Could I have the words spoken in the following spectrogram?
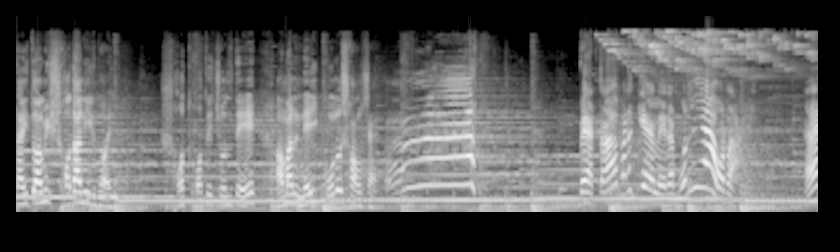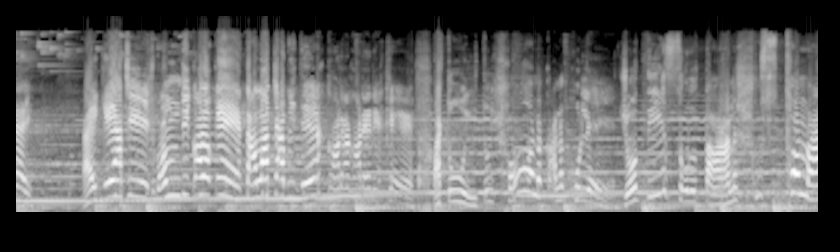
তাই তো আমি সদা নির্ভয়। সৎ পথে চলতে আমার নেই কোনো সংশয়! বেটা আবার গেলেরা বলিয়া ওরা। এই এই, কে আছিস? বন্দি করকে তালা চাবিতে কারাগারে রেখে। আর তুই তুই শোন, কান খুলে। যদি সুলতান সুস্থ না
